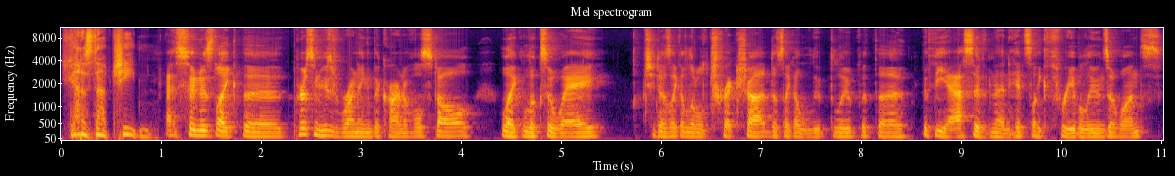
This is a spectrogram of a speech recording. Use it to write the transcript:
"You gotta stop cheating." As soon as like the person who's running the carnival stall like looks away, she does like a little trick shot, does like a loop loop with the with the acid, and then hits like three balloons at once.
